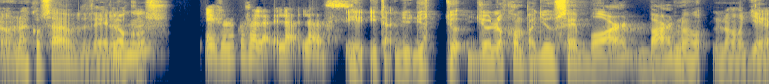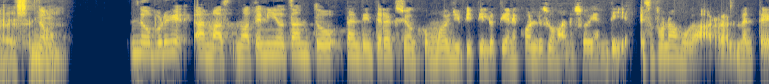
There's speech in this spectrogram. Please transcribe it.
no, una cosa de locos. Es una cosa, las... Y, y yo, yo, yo, los compa, yo usé BART, BART no, no llega a ese nivel. No, porque además no ha tenido tanto, tanta interacción como GPT lo tiene con los humanos hoy en día. Esa fue una jugada realmente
